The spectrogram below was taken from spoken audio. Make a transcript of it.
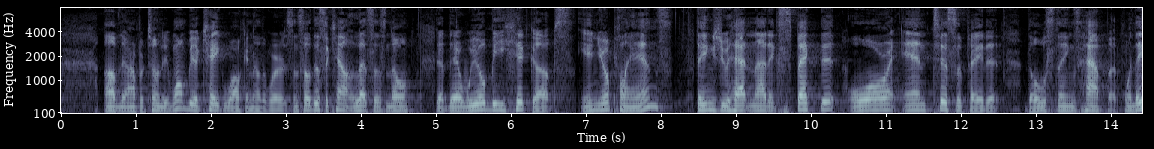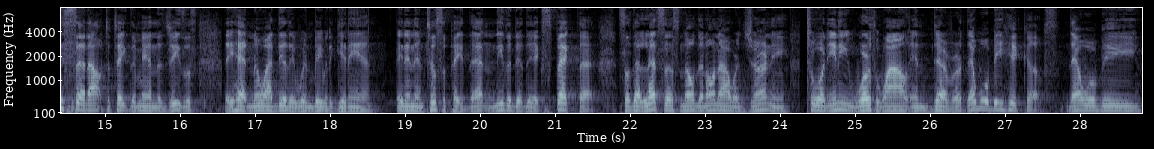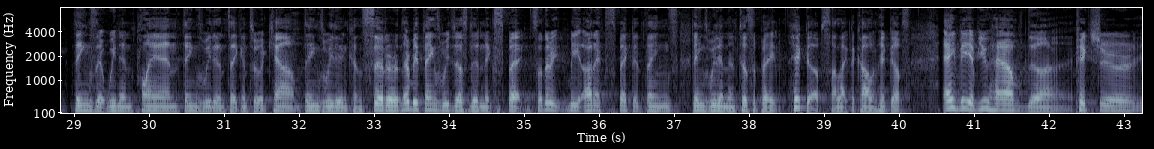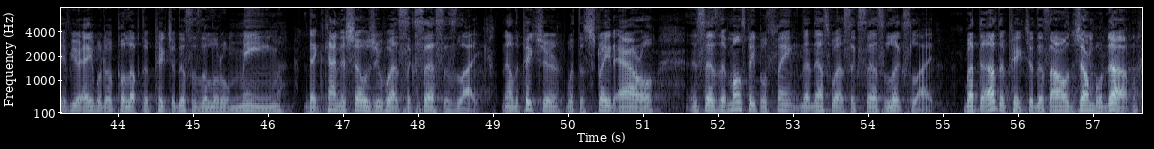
of the opportunity. It won't be a cakewalk, in other words. And so this account lets us know that there will be hiccups in your plans, things you had not expected or anticipated those things happen. When they set out to take the man to Jesus, they had no idea they wouldn't be able to get in. They didn't anticipate that, and neither did they expect that. So that lets us know that on our journey toward any worthwhile endeavor, there will be hiccups. There will be things that we didn't plan, things we didn't take into account, things we didn't consider. There'll be things we just didn't expect. So there'll be unexpected things, things we didn't anticipate. Hiccups, I like to call them hiccups. AV, if you have the picture, if you're able to pull up the picture, this is a little meme that kind of shows you what success is like. Now, the picture with the straight arrow, it says that most people think that that's what success looks like. But the other picture that's all jumbled up,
